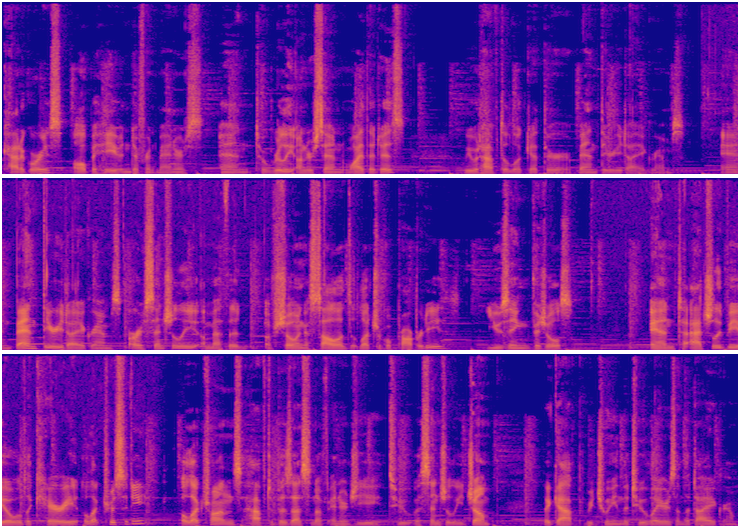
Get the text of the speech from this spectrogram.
categories all behave in different manners, and to really understand why that is, we would have to look at their band theory diagrams. And band theory diagrams are essentially a method of showing a solid's electrical properties using visuals. And to actually be able to carry electricity, electrons have to possess enough energy to essentially jump the gap between the two layers in the diagram.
